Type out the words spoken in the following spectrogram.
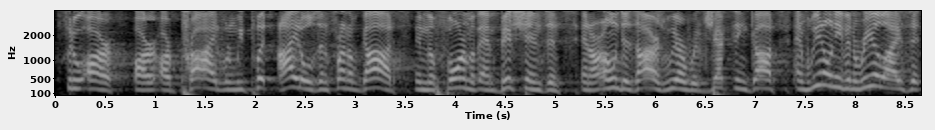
through our, our, our pride, when we put idols in front of God in the form of ambitions and, and our own desires, we are rejecting God and we don't even realize it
